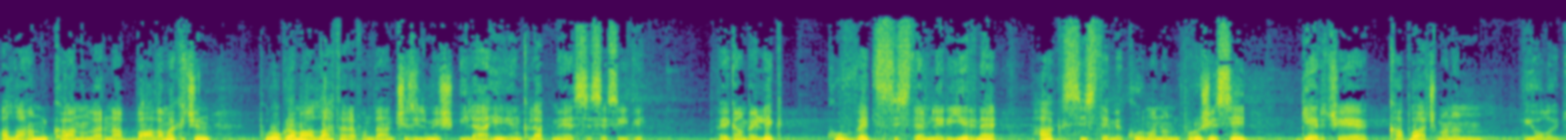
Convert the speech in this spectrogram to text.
Allah'ın kanunlarına bağlamak için programa Allah tarafından çizilmiş ilahi inkılap müessesesiydi. Peygamberlik, kuvvet sistemleri yerine hak sistemi kurmanın projesi, gerçeğe kapı açmanın yoluydu.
